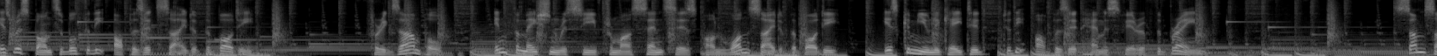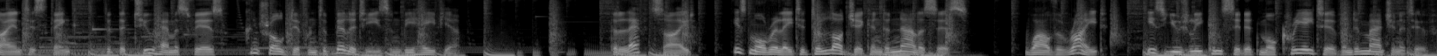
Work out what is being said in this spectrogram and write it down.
is responsible for the opposite side of the body. For example, information received from our senses on one side of the body is communicated to the opposite hemisphere of the brain. Some scientists think that the two hemispheres control different abilities and behavior. The left side is more related to logic and analysis, while the right is usually considered more creative and imaginative.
